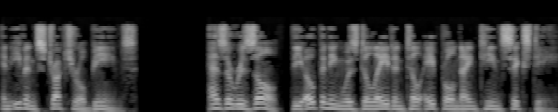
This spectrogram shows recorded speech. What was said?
and even structural beams. As a result, the opening was delayed until April 1960.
